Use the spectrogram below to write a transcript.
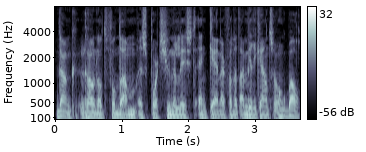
Dank Ronald van Dam, sportjournalist en kenner van het Amerikaanse honkbal.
